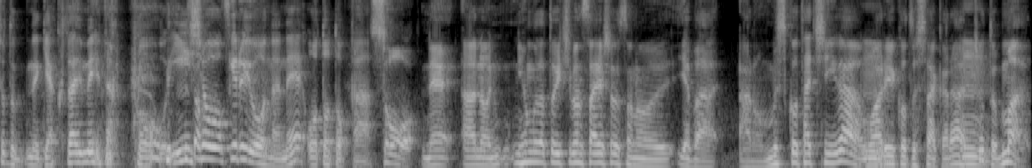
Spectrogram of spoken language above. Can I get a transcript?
ちょっとね虐待めいたこう 印象を受けるようなね音とかそうね、あの日本語だと一番最初、そのいわばあの息子たちが悪いことしたから、ちょっとまあ、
